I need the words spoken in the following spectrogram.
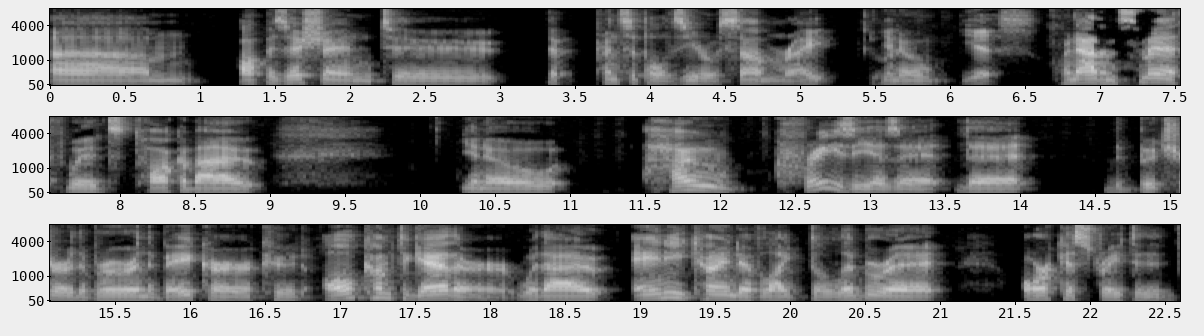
um, opposition to the principle of zero sum. Right? right? You know. Yes. When Adam Smith would talk about, you know, how crazy is it that the butcher, the brewer, and the baker could all come together without any kind of like deliberate, orchestrated,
